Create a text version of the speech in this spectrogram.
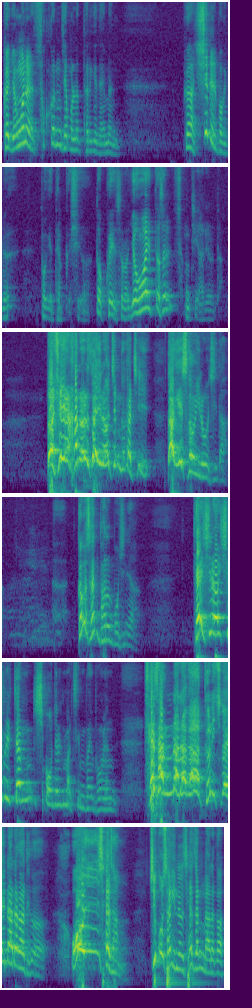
그 영혼을 속건 제물로 드리게 되면 그 씨를 보게, 보게 될 것이요. 또 그에서로 여호와의 뜻을 성취하리로다. 뜻이 하늘에서 이루어진 것 같이 땅에서도 이루어지다. 그것은 바로 무엇이냐? 계시록 11장 15절 말씀에 보면 세상 나라가 그리스도의 나라가 되어 온 세상 지구상에 있는 세상 나라가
